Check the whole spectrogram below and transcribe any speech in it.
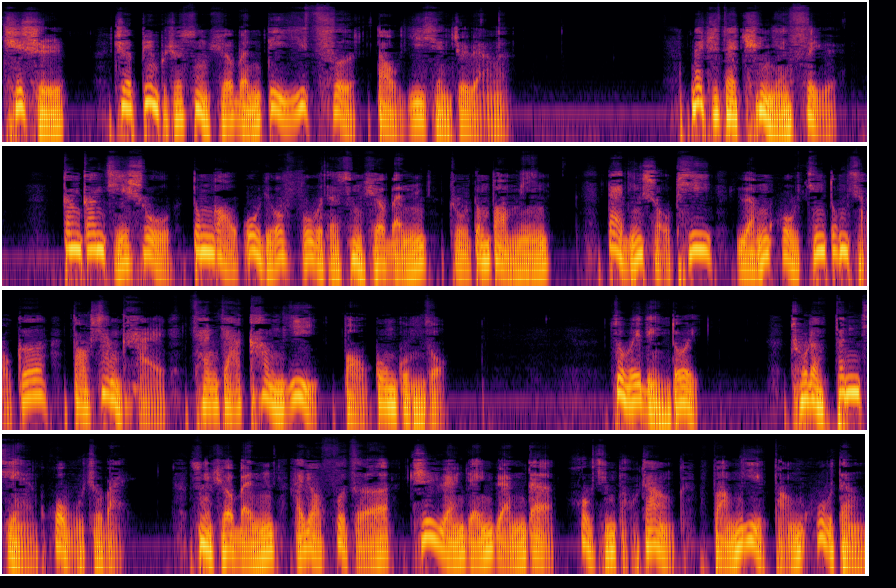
其实这并不是宋学文第一次到一线支援了，那是在去年四月，刚刚结束冬奥物流服务的宋学文主动报名，带领首批援沪京东小哥到上海参加抗疫保供工作。作为领队，除了分拣货物之外，宋学文还要负责支援人员的后勤保障、防疫防护等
